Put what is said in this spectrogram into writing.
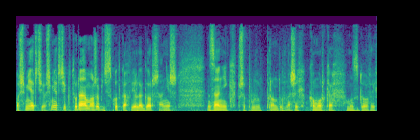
o śmierci. O śmierci, która może być w skutkach wiele gorsza niż zanik przepływu prądu w naszych komórkach mózgowych.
